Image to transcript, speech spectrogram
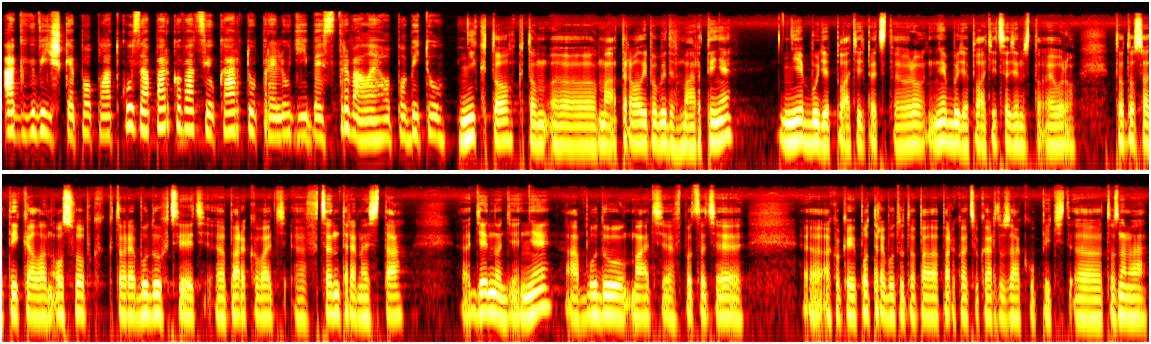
ak k výške poplatku za parkovaciu kartu pre ľudí bez trvalého pobytu. Nikto, kto uh, má trvalý pobyt v Martine, nebude platiť 500 eur, nebude platiť 700 eur. Toto sa týka len osôb, ktoré budú chcieť eh, parkovať eh, v centre mesta eh, dennodenne a budú mať v podstate ako keby potrebu túto parkovaciu kartu zakúpiť. Eh, to znamená,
